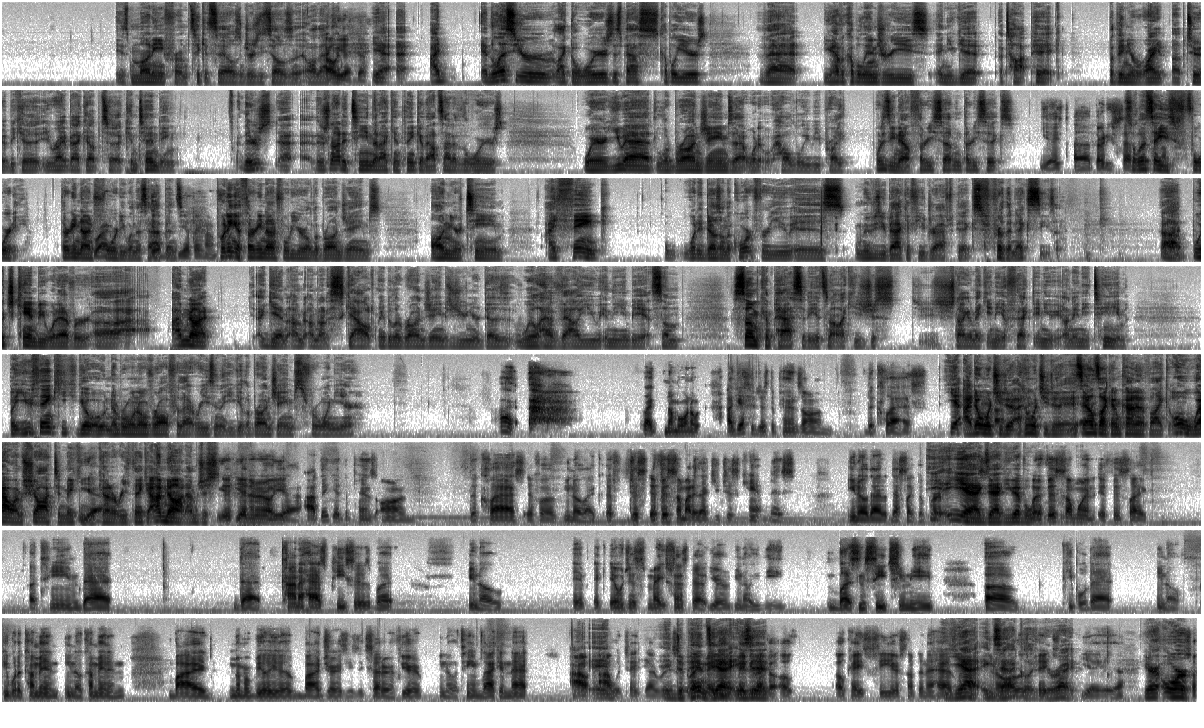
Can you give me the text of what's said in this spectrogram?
is money from ticket sales and jersey sales and all that. oh yeah, definitely. yeah. I unless you're like the Warriors this past couple of years, that you have a couple injuries and you get a top pick, but then you're right up to it because you're right back up to contending. There's uh, there's not a team that I can think of outside of the Warriors where you add LeBron James at what how old will he be probably what is he now 37 36 yeah. He's uh, thirty-seven. so let's say he's not 40 39 Right. 40 when this happens Yeah, 39, putting 40. a 39 40 year old LeBron James on your team, I think what it does on the court for you is moves you back a few draft picks for the next season, uh, which can be whatever. Uh, I, I'm not. Again, I'm, I'm not a scout. Maybe LeBron James Jr. does will have value in the NBA at some some capacity. It's not like he's just he's just not going to make any effect any on any team. But you think he could go number one overall for that reason that you get LeBron James for one year? I, like number one, I guess it just depends on the class. Yeah, I don't want you uh, to. I don't want you to. It yeah. sounds like I'm kind of like, oh wow, I'm shocked and making you kind of rethink it. I'm not. I'm just. Yeah, yeah, no, no, no, yeah. I think it depends on the class. If a, you know, like if just if it's somebody that you just can't miss, you know, that that's like the perfect. Yeah, exactly. You have a. But if it's someone, if it's like a team that that kind of has pieces, but you know, it, it it would just make sense that you're, you know, you need butts and seats. You need uh people that, you know, people to come in, you know, come in and buy memorabilia, buy jerseys, etc. If you're, you know, a team lacking that, I I would take that risk. Like, depends, maybe, yeah, maybe is like it- a O- OKC or something that has. yeah, like, you know, exactly. You're right. Yeah, yeah, yeah. You're or So-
